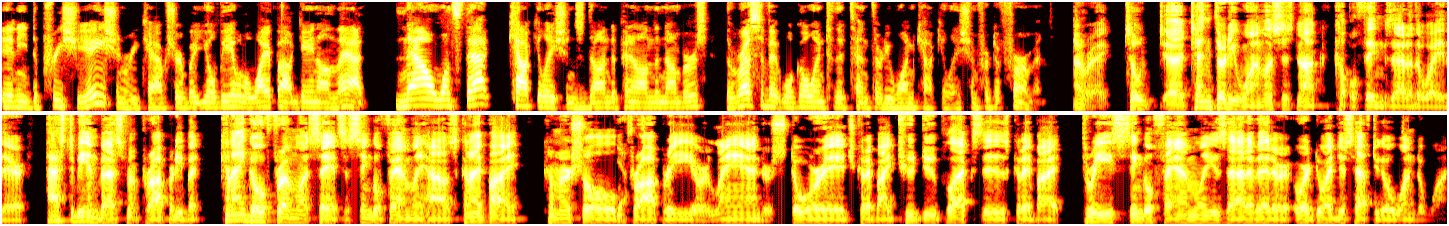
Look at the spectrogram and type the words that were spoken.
any depreciation recapture, but you'll be able to wipe out gain on that. Now, once that calculation's done, depending on the numbers, the rest of it will go into the 1031 calculation for deferment. All right. So uh, 1031, let's just knock a couple things out of the way there. Has to be investment property, but can I go from, let's say it's a single family house. Can I buy commercial property or land or storage? Could I buy two duplexes? Could I buy three single families out of it? Or, or do I just have to go one to one?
